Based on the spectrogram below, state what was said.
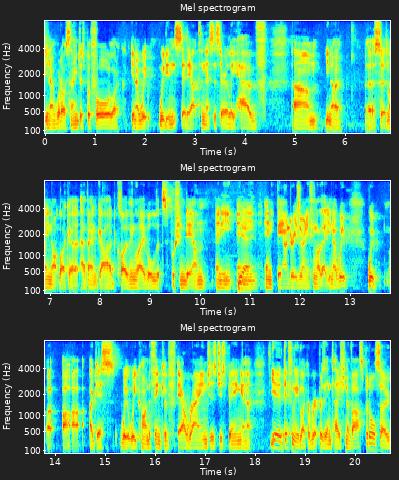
you know what I was saying just before, like you know we we didn't set out to necessarily have um, you know uh, certainly not like a avant-garde clothing label that's pushing down any any, yeah. any boundaries or anything like that. You know, we we uh, uh, I guess we, we kind of think of our range as just being a yeah definitely like a representation of us, but also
